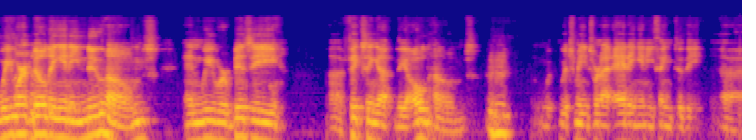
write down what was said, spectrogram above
we weren't building any new homes and we were busy uh, fixing up the old homes, Mhm. which means we're not adding anything to the uh,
